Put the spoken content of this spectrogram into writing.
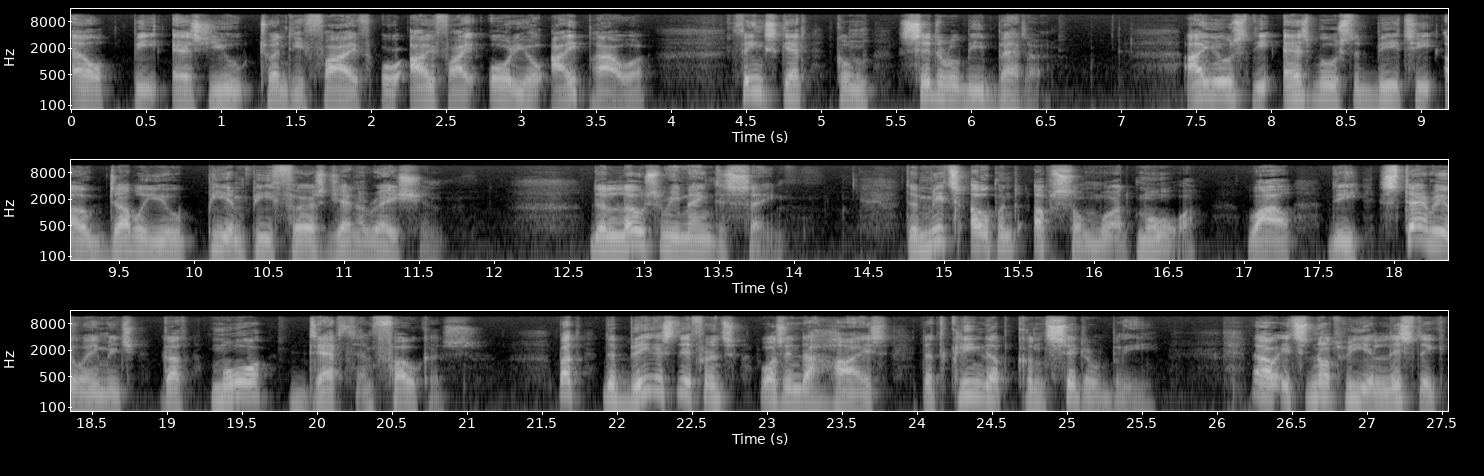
LPSU25 or iFi Audio iPower, things get considerably better. I use the S-booster BTOW PMP first generation. The lows remained the same. The mids opened up somewhat more, while the stereo image got more depth and focus. But the biggest difference was in the highs that cleaned up considerably. Now it's not realistic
